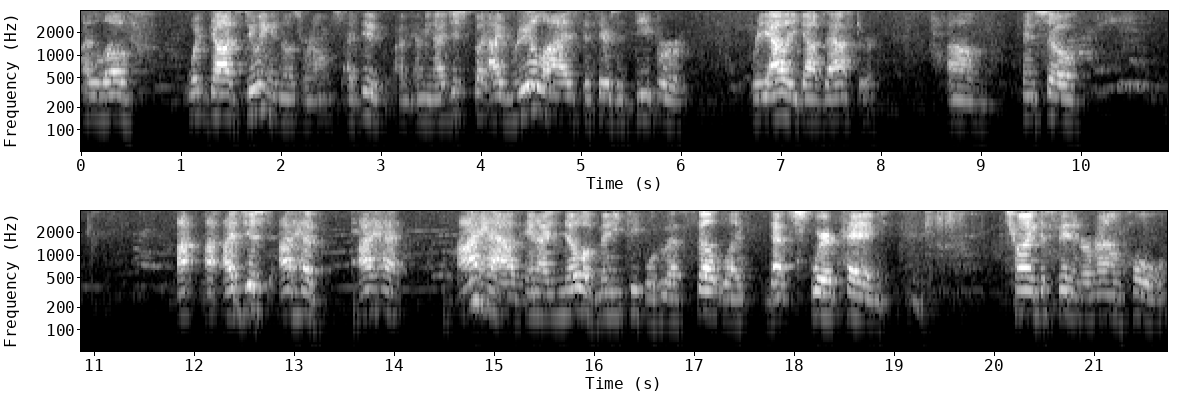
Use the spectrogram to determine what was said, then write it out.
I, love what God's doing in those realms. I do. I mean, I just, but I realize that there's a deeper reality God's after, um, and so I, I, I just I have I have I have, and I know of many people who have felt like that square peg trying to fit in a round hole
